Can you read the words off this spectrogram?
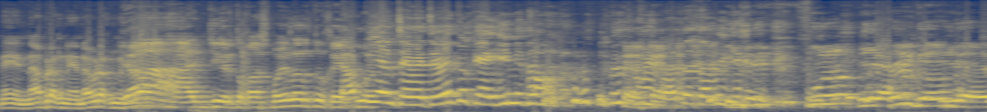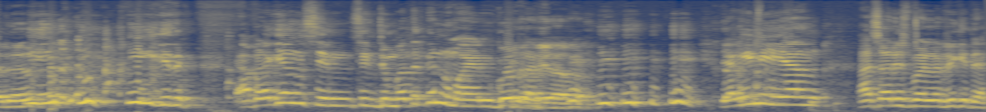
Nih nabrak nih nabrak nih. Ya anjir tukang spoiler tuh kayak tapi gue. yang cewek-cewek tuh kayak gini tau. Tutup mata tapi gini. Full iya. tapi gak enggak ada. Gitu. Apalagi yang scene scene jembatan kan lumayan gore kan. Iya, iya. yang ini yang ah sorry spoiler dikit ya.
